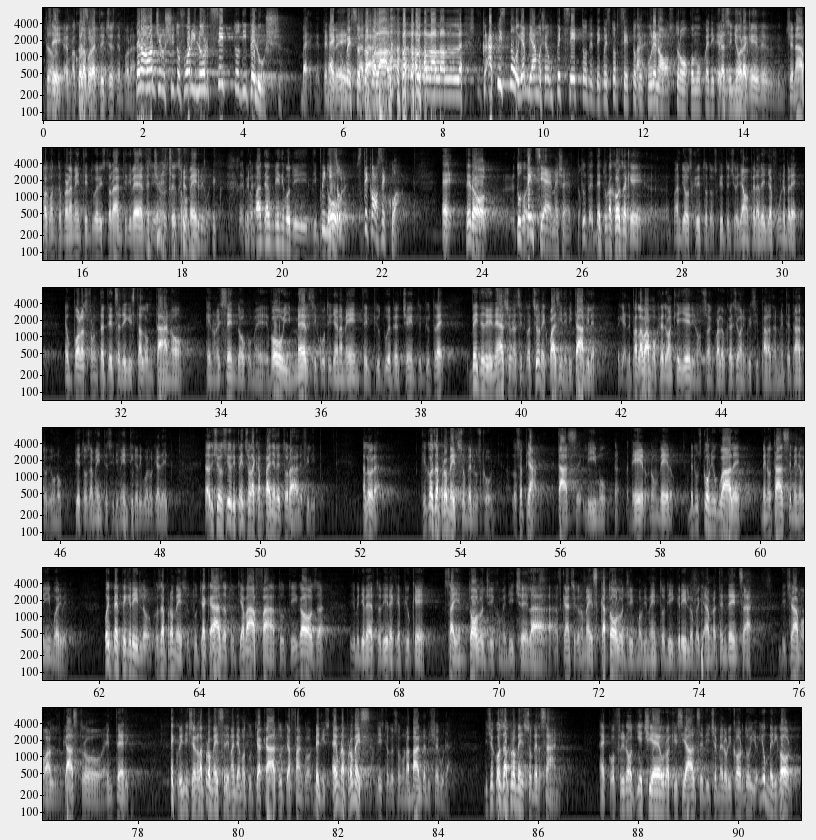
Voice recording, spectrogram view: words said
Sì, è una collaboratrice estemporanea. Però oggi è uscito fuori l'orsetto di peluche Beh, ecco, questo è proprio la, noi abbiamo c'è un pezzetto di questo orsetto che è pure nostro comunque di la signora che eh, cenava contemporaneamente in due ristoranti diversi eh certo, nello stesso momento. ma al minimo di, di pudore. quindi queste cose qua. Eh, però tutte tu, insieme certo. tu hai detto una cosa che eh, quando io ho scritto, ho scritto ci vediamo per la veglia funebre è un po' la sfrontatezza di chi sta lontano e non essendo come voi immersi quotidianamente il più 2%, il più 3%, vede delinearsi una situazione quasi inevitabile, perché ne parlavamo credo anche ieri, non so in quale occasione, qui si parla talmente tanto che uno pietosamente si dimentica di quello che ha detto. Allora dicevo, se io ripenso alla campagna elettorale, Filippo, allora che cosa ha promesso Berlusconi? Lo sappiamo, tasse, l'IMU, vero, non vero, Berlusconi uguale, meno tasse, meno IMU, arrivederci. Poi Beppe Grillo, cosa ha promesso? Tutti a casa, tutti a vaffa, tutti cosa? Io mi diverto a dire che più che Scientology, come dice la Scanzi, secondo me è scatology il movimento di Grillo, perché ha una tendenza, diciamo, al gastroenterico. E quindi c'era la promessa di mandiamo tutti a casa, tutti a fango. Benissimo, è una promessa, visto che sono una banda di sciagurati. Dice cosa ha promesso Bersani? Ecco, offrirò 10 euro a chi si alza e dice me lo ricordo io. Io mi ricordo.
